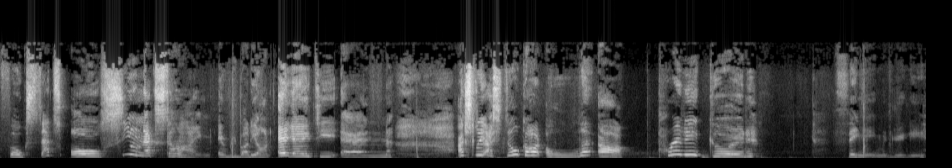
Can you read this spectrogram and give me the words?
folks, that's all. See you next time, everybody on AATN. Actually, I still got a le- uh, pretty good thingy, Majiggy.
